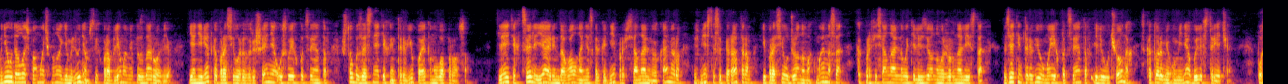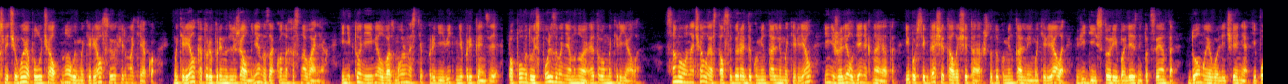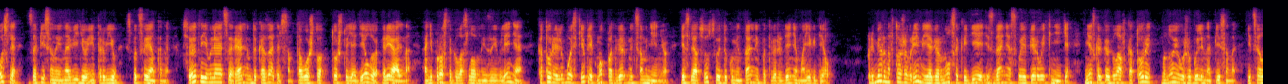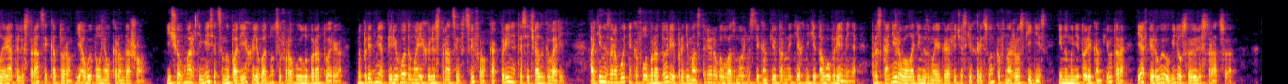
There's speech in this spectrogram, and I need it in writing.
Мне удалось помочь многим людям с их проблемами по здоровью. Я нередко просил разрешения у своих пациентов, чтобы заснять их интервью по этому вопросу. Для этих целей я арендовал на несколько дней профессиональную камеру вместе с оператором и просил Джона Макменоса, как профессионального телевизионного журналиста, взять интервью у моих пациентов или ученых, с которыми у меня были встречи. После чего я получал новый материал в свою фильмотеку, материал, который принадлежал мне на законных основаниях, и никто не имел возможности предъявить мне претензии по поводу использования мною этого материала. С самого начала я стал собирать документальный материал и не жалел денег на это, ибо всегда считал и считаю, что документальные материалы в виде истории болезни пациента до моего лечения и после, записанные на видео интервью с пациентами, все это является реальным доказательством того, что то, что я делаю, реально, а не просто голословные заявления, которые любой скептик мог подвергнуть сомнению, если отсутствуют документальные подтверждения моих дел. Примерно в то же время я вернулся к идее издания своей первой книги, несколько глав которой мною уже были написаны, и целый ряд иллюстраций которым я выполнил карандашом. Еще в марте месяце мы подъехали в одну цифровую лабораторию, на предмет перевода моих иллюстраций в цифру, как принято сейчас говорить. Один из работников лаборатории продемонстрировал возможности компьютерной техники того времени, просканировал один из моих графических рисунков на жесткий диск и на мониторе компьютера я впервые увидел свою иллюстрацию.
